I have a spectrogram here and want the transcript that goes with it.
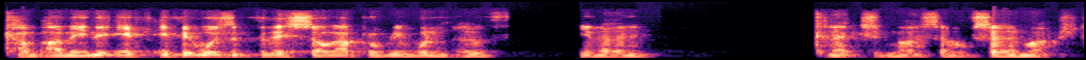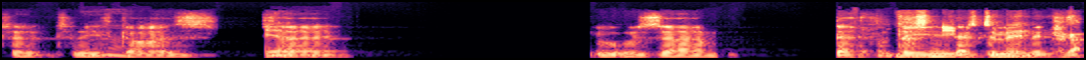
come. I mean, if if it wasn't for this song, I probably wouldn't have, you know, connected myself so much to to these Oh. guys. Yeah. So it was um, definitely That's news to me. definitely the track.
